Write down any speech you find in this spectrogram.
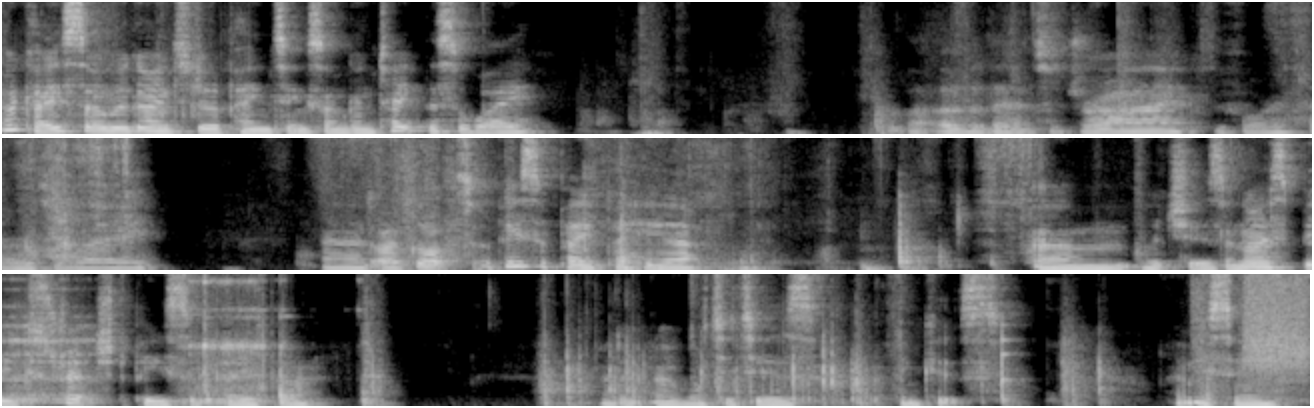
Okay, so we're going to do a painting. So I'm going to take this away, put that over there to dry before I throw it away. And I've got a piece of paper here um, which is a nice big stretched piece of paper. I don't know what it is. I think it's, let me see.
